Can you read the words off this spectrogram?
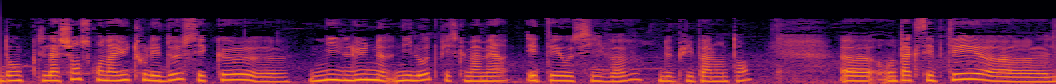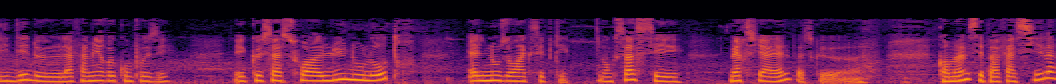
Donc la chance qu'on a eue tous les deux, c'est que euh, ni l'une ni l'autre, puisque ma mère était aussi veuve depuis pas longtemps, euh, ont accepté euh, l'idée de la famille recomposée. Et que ça soit l'une ou l'autre, elles nous ont accepté. Donc ça, c'est merci à elles, parce que quand même, c'est pas facile.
